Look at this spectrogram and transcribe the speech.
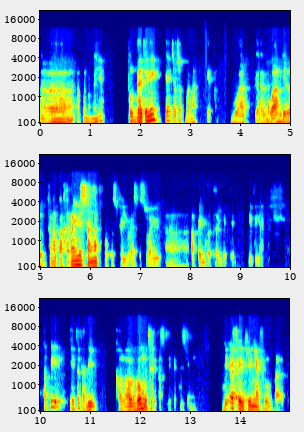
uh, apa namanya Fulbright ini kayak cocok banget gitu buat uh, eh, gue ambil. Kenapa? Karena ini sangat fokus ke US sesuai uh, apa yang gue targetin gitu ya. Tapi itu tadi kalau gue mau cerita sedikit di sini di FAQ-nya Fulbright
